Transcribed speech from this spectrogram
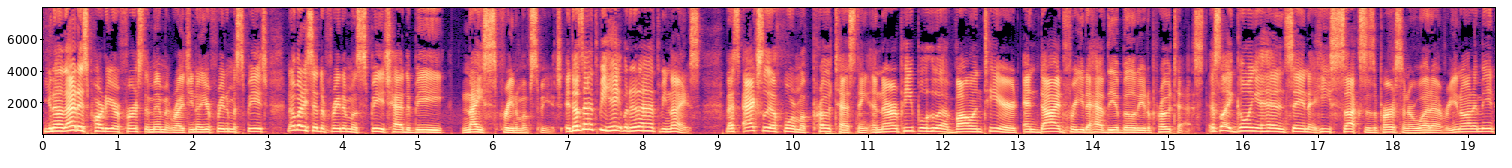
You know, that is part of your First Amendment rights. You know, your freedom of speech. Nobody said the freedom of speech had to be nice freedom of speech. It doesn't have to be hate, but it doesn't have to be nice. That's actually a form of protesting, and there are people who have volunteered and died for you to have the ability to protest. It's like going ahead and saying that he sucks as a person or whatever, you know what I mean?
